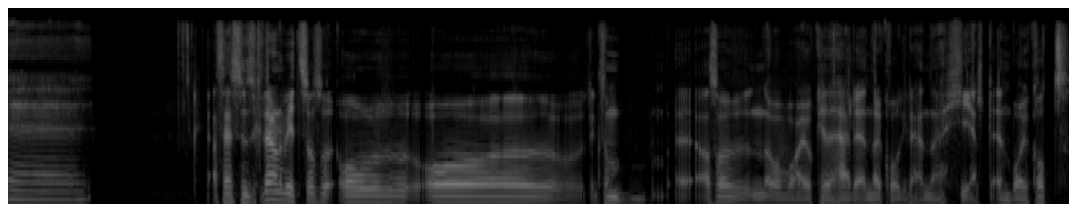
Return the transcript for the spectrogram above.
eh, Altså, jeg syns ikke det er noe vits å, å, å liksom Altså, nå var jo ikke det her NRK-greiene helt en boikott,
